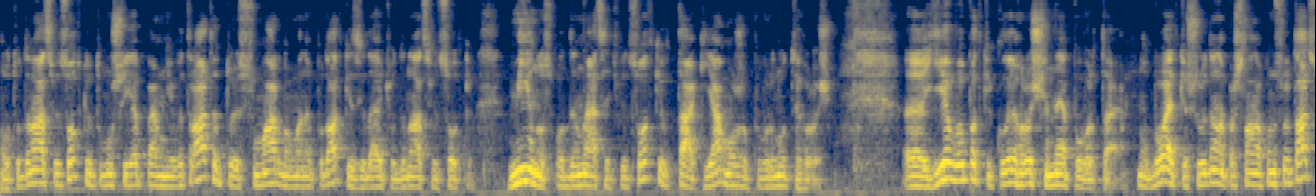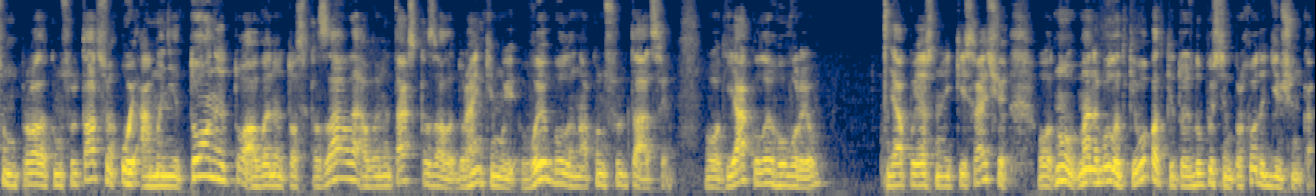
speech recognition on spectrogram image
От 11%, тому що є певні витрати, тобто сумарно в мене податки з'їдають 11%. Мінус 11%, так, я можу повернути гроші. Е, Є випадки, коли гроші не повертає. Ну, буває таке, що людина прийшла на консультацію, ми провели консультацію. Ой, а мені то не то, а ви не то сказали, а ви не так сказали. Дорогенькі мої, ви були на консультації. От я коли говорив. Я поясню якісь речі. От, ну, в мене були такі випадки, тобто, допустимо, приходить дівчинка.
